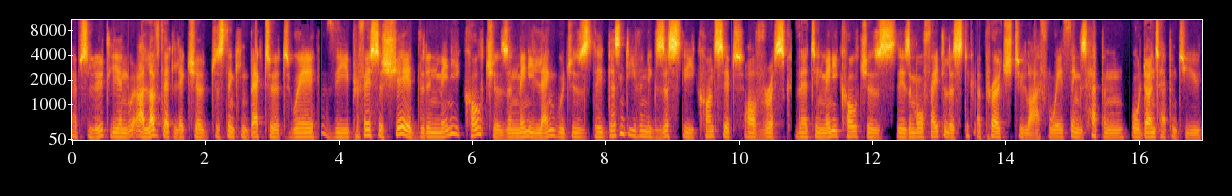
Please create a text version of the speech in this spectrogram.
Absolutely. And I love that lecture, just thinking back to it, where the professor shared that in many cultures and many languages, there doesn't even exist the concept of risk. That in many cultures, there's a more fatalistic approach to life where things happen or don't happen to you.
